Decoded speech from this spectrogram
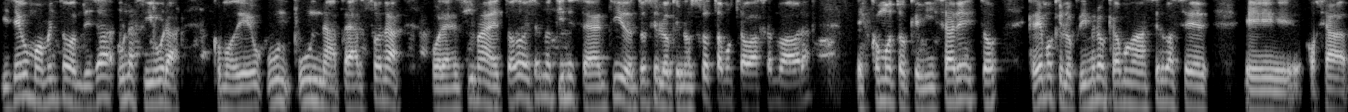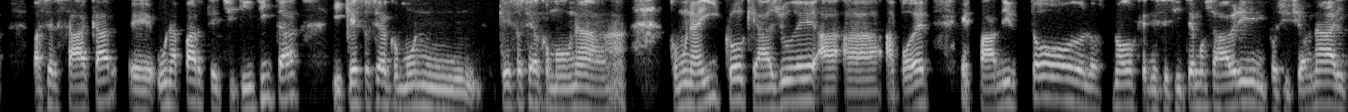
Y llega un momento donde ya una figura como de una persona por encima de todo, eso no tiene sentido. Entonces, lo que nosotros estamos trabajando ahora es cómo tokenizar esto. Creemos que lo primero que vamos a hacer va a ser, eh, o sea, va a ser sacar eh, una parte chiquitita y que eso sea como un que eso sea como una, como una ICO que ayude a, a, poder expandir todos los nodos que necesitemos abrir y posicionar y,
